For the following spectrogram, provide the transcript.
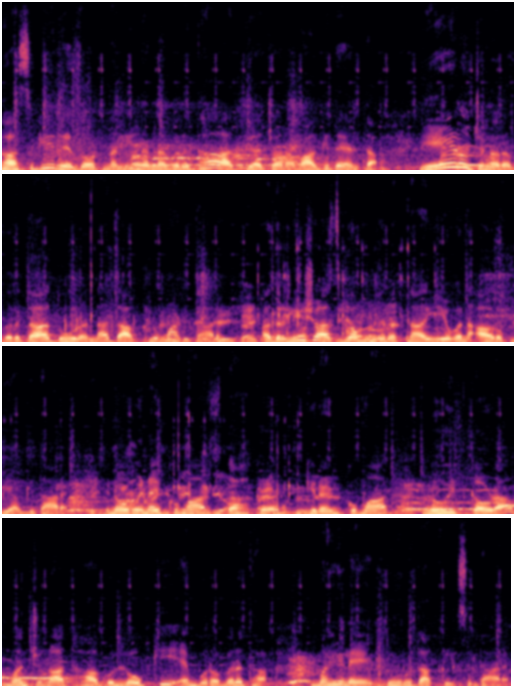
ಖಾಸಗಿ ರೆಸಾರ್ಟ್ನಲ್ಲಿ ನನ್ನ ವಿರುದ್ಧ ಅತ್ಯಾಚಾರವಾಗಿದೆ ಅಂತ ಏಳು ಜನರ ವಿರುದ್ಧ ದೂರನ್ನ ದಾಖಲು ಮಾಡಿದ್ದಾರೆ. ಅದರಲ್ಲಿ ಶಾಸಕ ಮುನಿರತ್ನ ಏವನ್ ಆರೋಪಿಯಾಗಿದ್ದಾರೆ. ಇನ್ನು ವಿನಯ್ ಕುಮಾರ್, ಸುಧಾಕರ್, ಕಿರಣ್ ಕುಮಾರ್, ಲೋಹಿತ್ ಗೌಡ, ಮಂಜುನಾಥ್ ಹಾಗೂ ಲೋಕಿ ಎಂಬುವರ ವಿರುದ್ಧ ಮಹಿಳೆ ದೂರು ದಾಖಲಿಸಿದ್ದಾರೆ.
